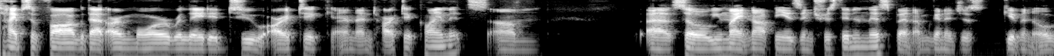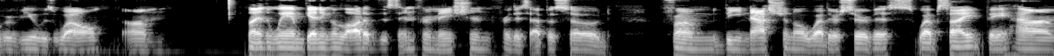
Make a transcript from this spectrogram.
types of fog that are more related to Arctic and Antarctic climates. Um, uh, so you might not be as interested in this, but I'm gonna just give an overview as well. Um, by the way, I'm getting a lot of this information for this episode from the National Weather Service website. They have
